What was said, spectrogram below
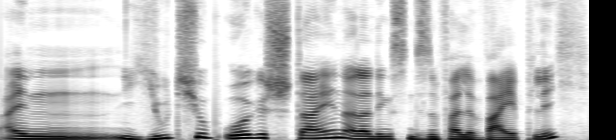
ein YouTube-Urgestein, allerdings in diesem Falle weiblich.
